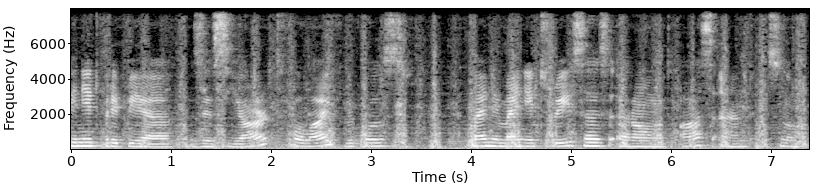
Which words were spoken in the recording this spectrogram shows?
we need prepare this yard for life because many many trees around us and it's not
